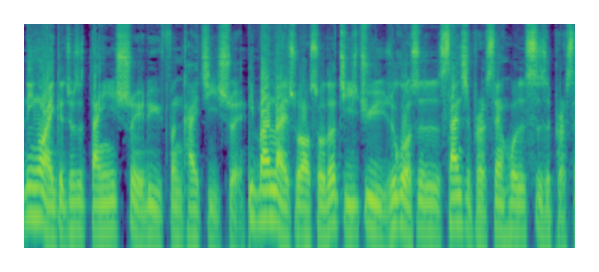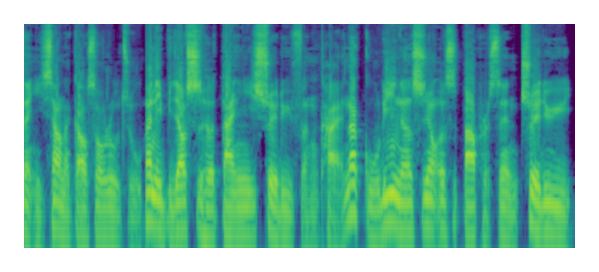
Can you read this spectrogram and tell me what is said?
另外一个就是单一税率分开计税。一般来说啊，所得集聚如果是三十 percent 或者四十 percent 以上的高收入族，那你比较适合单一税率分开。那股利呢，是用二十八 percent 税率。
